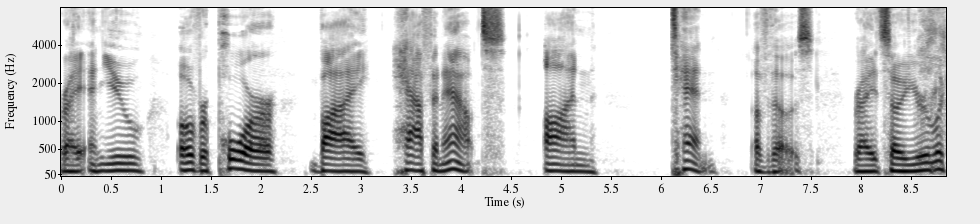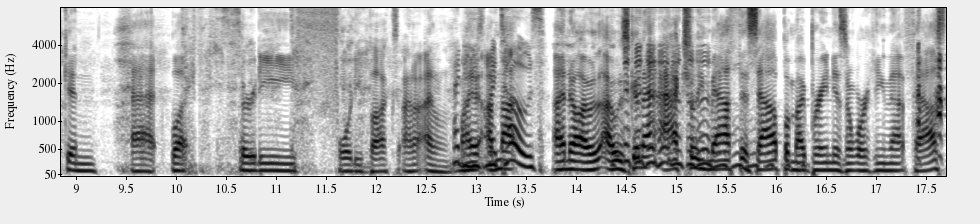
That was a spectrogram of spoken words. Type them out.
right? And you over pour by half an ounce on ten of those, right? So you're looking at what 30, 40 bucks. I don't, I don't Had to use my I'm not- I know. I was, I was going to actually math this out, but my brain isn't working that fast.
